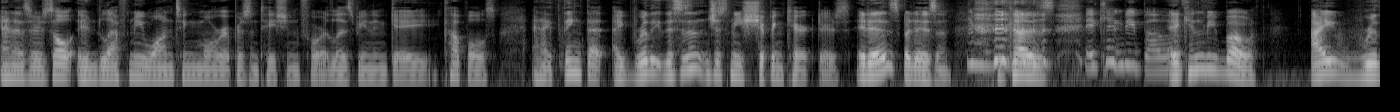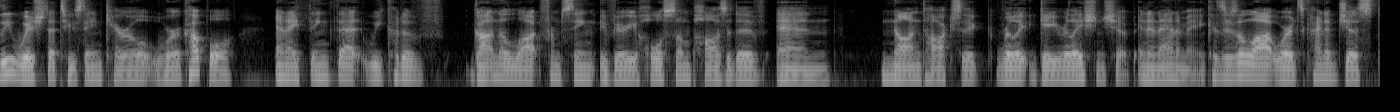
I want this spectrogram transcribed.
And as a result, it left me wanting more representation for lesbian and gay couples. And I think that I really, this isn't just me shipping characters. It is, but it isn't. Because It can be both. it can be both. I really wish that Tuesday and Carol were a couple. And I think that we could have gotten a lot from seeing a very wholesome, positive, and non toxic rela- gay relationship in an anime. Because there's a lot where it's kind of just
